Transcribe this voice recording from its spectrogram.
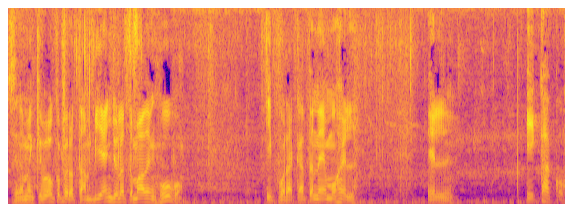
Si no me equivoco, pero también yo lo he tomado en jugo. Y por acá tenemos el, el icaco.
